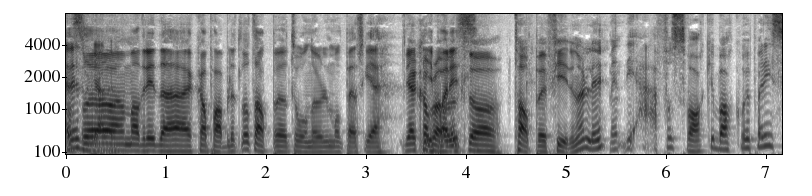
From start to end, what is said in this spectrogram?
Altså, Madrid er kapable til å tape 2-0 mot PSG De er kapable til å tape 4-0, de. Men de er for svake bakover i Paris.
